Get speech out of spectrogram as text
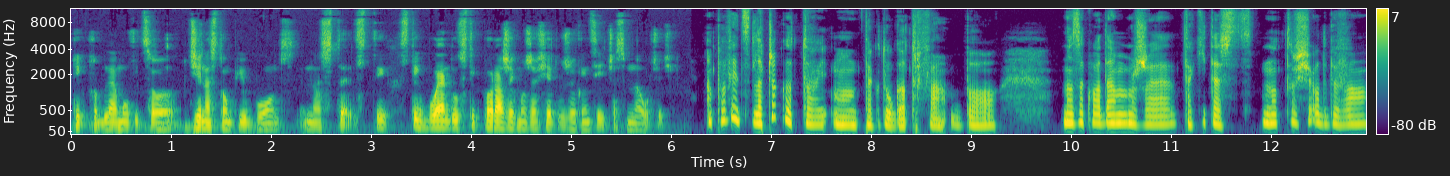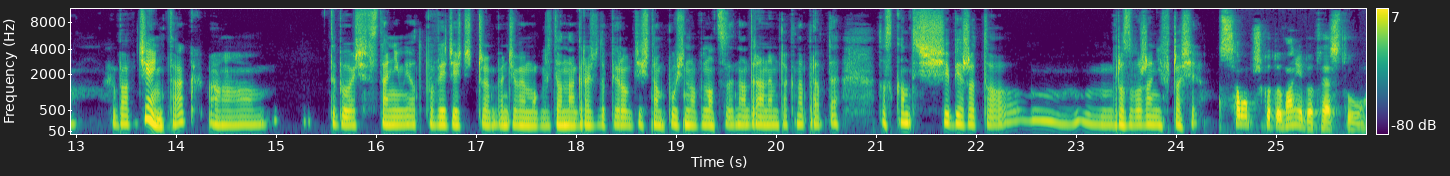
tych problemów i co, gdzie nastąpił błąd, no z, te, z, tych, z tych błędów, z tych porażek można się dużo więcej czasem nauczyć. A powiedz, dlaczego to mm, tak długo trwa? Bo no zakładam, że taki test, no to się odbywa chyba w dzień, tak? A ty byłeś w stanie mi odpowiedzieć, czy będziemy mogli to nagrać dopiero gdzieś tam późno w nocy nad ranem tak naprawdę, to skąd się bierze to mm, rozłożenie w czasie? Samo przygotowanie do testu,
